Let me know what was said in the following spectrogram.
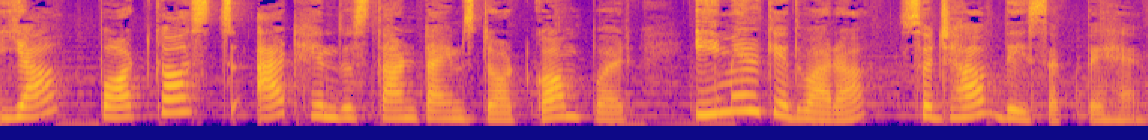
या podcasts@hindustantimes.com पर ईमेल के द्वारा सुझाव दे सकते हैं।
